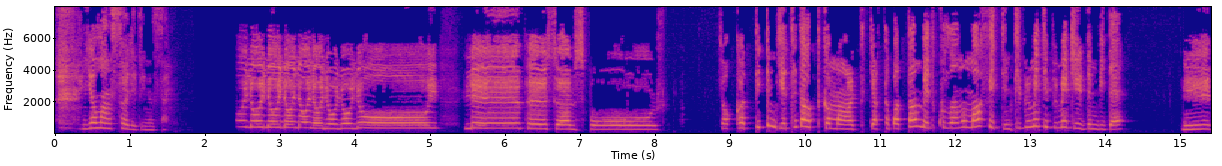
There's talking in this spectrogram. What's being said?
Yalan söylediğinizi. Oy loy loy loy loy loy loy loy loy. LPSM Spor. Ya kat dedim yeter artık ama artık. Ya tabaktan beri kulağımı mahvettin. Tipime tipime girdin bir de. Ne?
